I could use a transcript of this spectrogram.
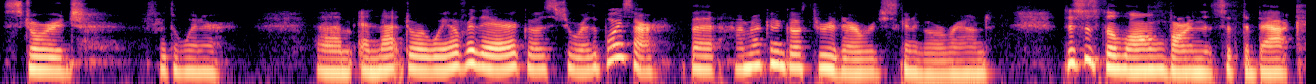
storage for the winter. Um, and that doorway over there goes to where the boys are. But I'm not going to go through there. We're just going to go around. This is the long barn that's at the back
